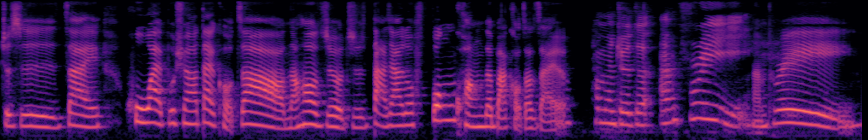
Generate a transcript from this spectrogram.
就是在户外不需要戴口罩，然后只有就是大家都疯狂的把口罩摘了他们觉得 I'm free，，I'm free，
